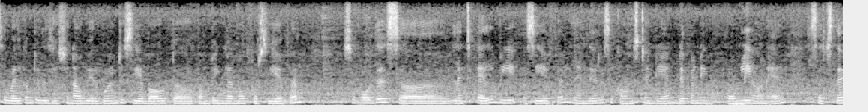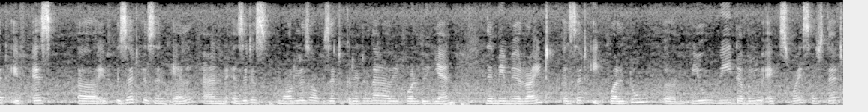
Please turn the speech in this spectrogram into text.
So welcome to the session. Now we are going to see about uh, pumping lemma for CFL. So for this, uh, let L be a CFL. Then there is a constant n depending only on L, such that if S uh, if Z is in L and Z is modulus of Z greater than or equal to n, then we may write Z equal to uh, u v w x y such that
